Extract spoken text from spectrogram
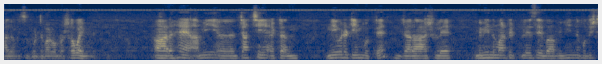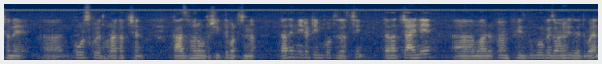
ভালো কিছু করতে পারব আমরা সবাই মিলে। আর হ্যাঁ আমি চাচ্ছি একটা নিউ একটা টিম করতে, যারা আসলে বিভিন্ন মার্কেট প্লেসে বা বিভিন্ন প্রতিষ্ঠানে কোর্স করে ধরা খাচ্ছেন, কাজ ভালো মতো শিখতে পারছেন না, তাদের নিয়ে একটা টিম করতে যাচ্ছি তারা চাইলে আমার ফেসবুক গ্রুপে জয়েন হয়ে যেতে পারেন।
